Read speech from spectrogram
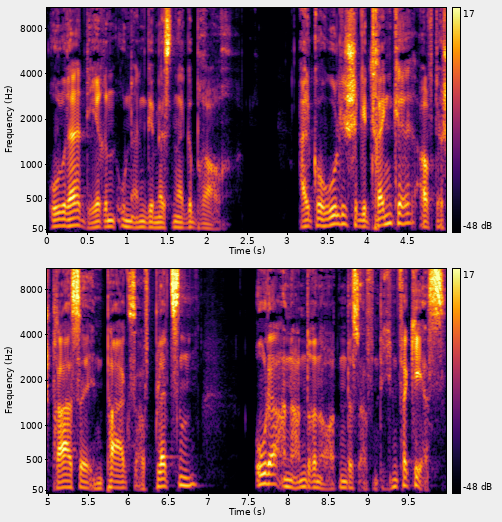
oder deren unangemessener Gebrauch. Alkoholische Getränke auf der Straße, in Parks, auf Plätzen oder an anderen Orten des öffentlichen Verkehrs.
